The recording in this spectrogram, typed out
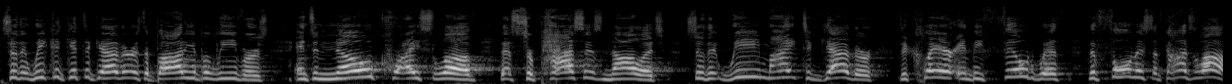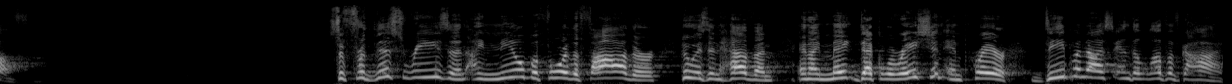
So that we could get together as a body of believers and to know Christ's love that surpasses knowledge so that we might together declare and be filled with the fullness of God's love. So for this reason, I kneel before the Father who is in heaven and I make declaration and prayer. Deepen us in the love of God.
